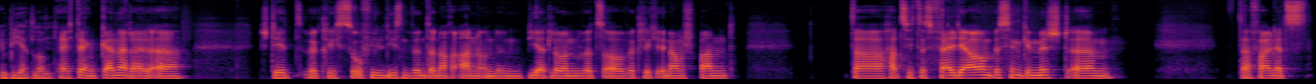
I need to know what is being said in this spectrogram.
im Biathlon. Ja, ich denke generell äh, steht wirklich so viel diesen Winter noch an und im Biathlon wird es auch wirklich enorm spannend. Da hat sich das Feld ja auch ein bisschen gemischt. Ähm, da fallen jetzt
